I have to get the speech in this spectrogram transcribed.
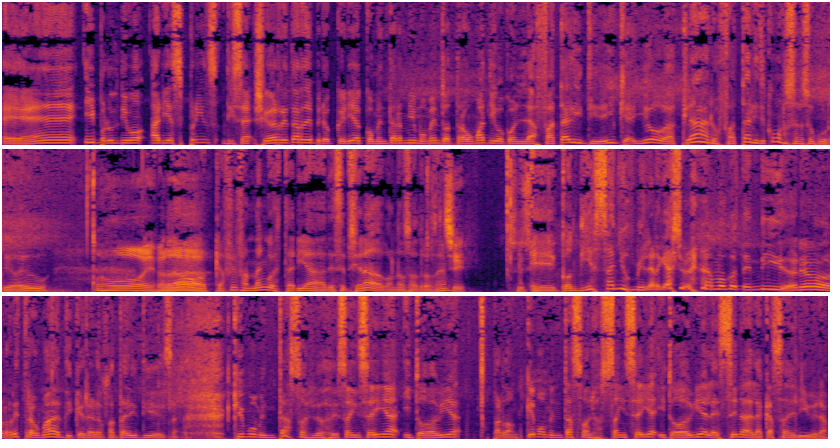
Eh, y por último, Aries Prince dice: Llegué re tarde, pero quería comentar mi momento traumático con la Fatality de Ike Yoga. Claro, Fatality, ¿cómo no se nos ocurrió, Edu? Oh, es verdad. No, Café Fandango estaría decepcionado con nosotros, ¿eh? Sí, sí, sí. Eh, con 10 años me largué a llorar a moco tendido, ¿no? Re traumática era la Fatality esa. Qué momentazos los de Saint Seiya y todavía. Perdón, qué momentazos los Saint Seiya y todavía la escena de la casa de Libra.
